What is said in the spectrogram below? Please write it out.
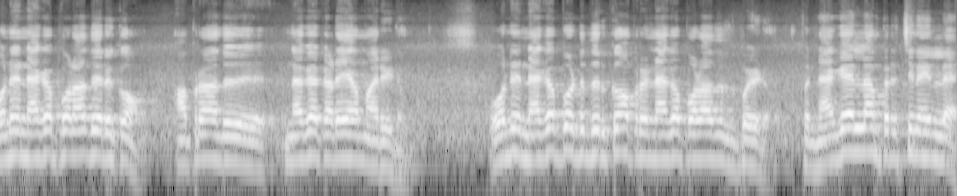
ஒன்று நகை போடாத இருக்கும் அப்புறம் அது நகை கடையாக மாறிடும். ஒன்று நகை போட்டது இருக்கும் அப்புறம் நகை போடாதது போயிடும். இப்போ நகை எல்லாம் பிரச்சனை இல்லை.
